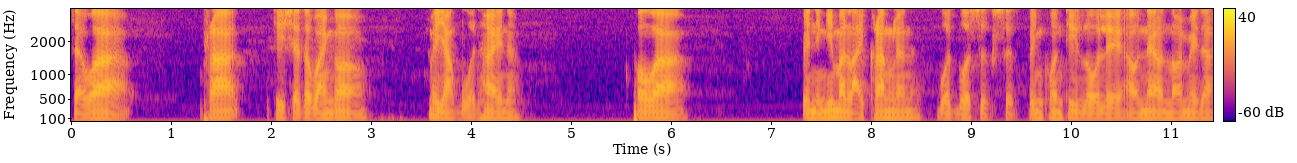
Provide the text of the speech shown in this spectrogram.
แต่ว่า พระที่ชัตวันก็ไม่อยากบวชให้นะ เพราะว่าเป็นอย่างนี้มาหลายครั้งแล้วนะบวชบวชศึกศึกเป็นคนที่โลเลเอาแน่น้อยไม่ได้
